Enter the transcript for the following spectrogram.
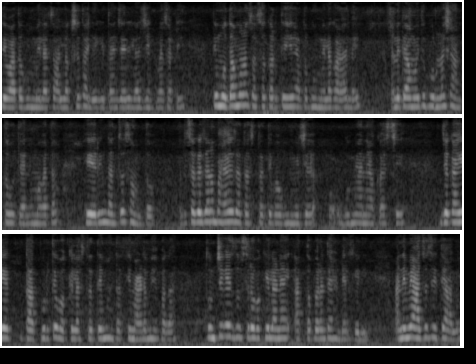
तेव्हा आता भूमीला चाल लक्षात आली गीतांजलीला जिंकण्यासाठी. ती मुद्दामूनच असं करते हे आता भूमीला कळालंय. आणि त्यामुळे ती पूर्ण शांत होते आणि मग आता हेअरिंग त्यांचं संपतं. आता सगळेजण बाहेर जात असतात तेव्हा भूमीचे भूमी आणि आकाशचे. जे काही तात्पुरते वकील असतात ते म्हणतात की मॅडम हे बघा तुमची केस दुसऱ्या वकिलाने आत्तापर्यंत हँडल केली. आणि मी आजच इथे आलो.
